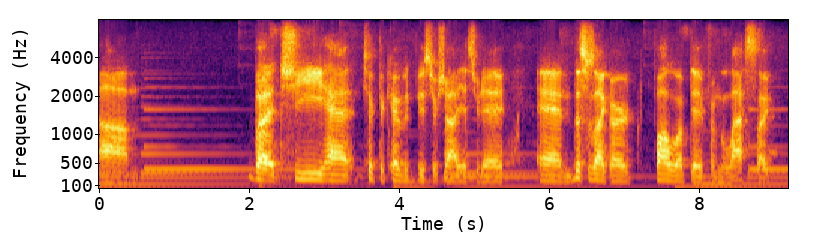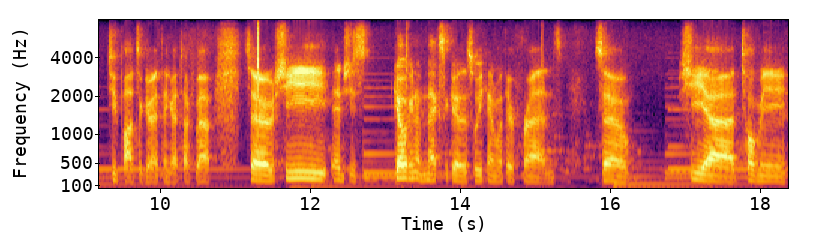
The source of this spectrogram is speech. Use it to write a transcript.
um, but she had took the COVID booster shot yesterday, and this was like our follow up date from the last like two pods ago. I think I talked about. So she and she's going to Mexico this weekend with her friends. So she uh, told me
